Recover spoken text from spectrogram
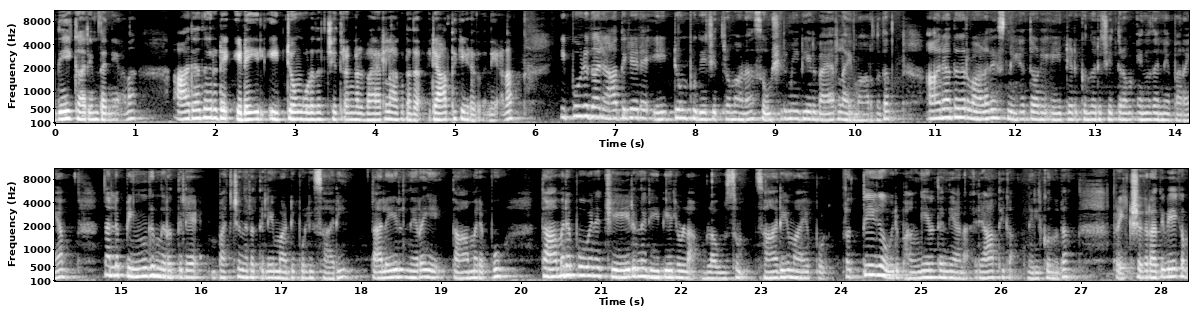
ഇതേ കാര്യം തന്നെയാണ്. ആരാധകരുടെ ഇടയിൽ ഏറ്റവും കൂടുതൽ ചിത്രങ്ങൾ വൈറലാകുന്നത് രാധികയുടെ തന്നെയാണ്. ഇപ്പോഴിതാ രാധികയുടെ ഏറ്റവും പുതിയ ചിത്രമാണ് സോഷ്യൽ മീഡിയയിൽ വൈറലായി മാറുന്നത്. ആരാധകർ വളരെ സ്നേഹത്തോടെ ഏറ്റെടുക്കുന്ന ഒരു ചിത്രം എന്ന് തന്നെ പറയാം. നല്ല പിങ്ക് നിറത്തിലെ പച്ച നിറത്തിലെ അടിപൊളി സാരി. തലയിൽ നിറയെ താമരപ്പൂ. താമരപ്പൂവിന് ചേരുന്ന രീതിയിലുള്ള ബ്ലൗസും സാരിയുമായപ്പോൾ പ്രത്യേക ഒരു ഭംഗിയിൽ തന്നെയാണ് രാധിക നിൽക്കുന്നത്. പ്രേക്ഷകർ അതിവേഗം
